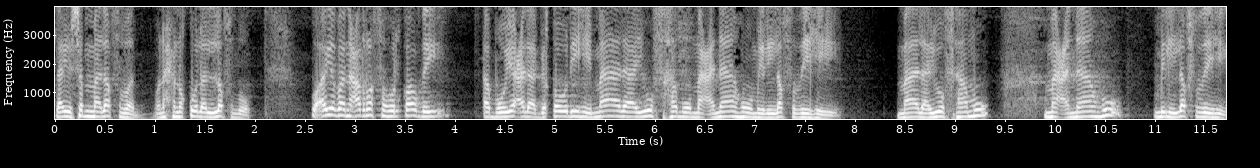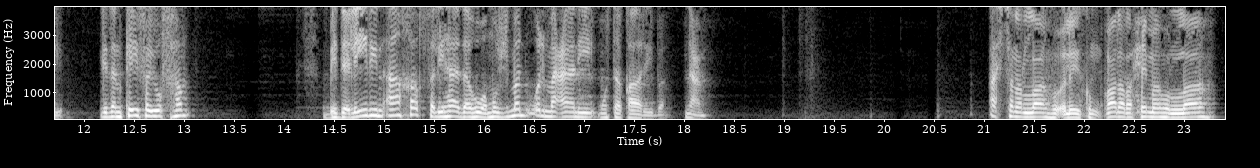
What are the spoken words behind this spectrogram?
لا يسمى لفظا ونحن نقول اللفظ. وأيضا عرفه القاضي أبو يعلى بقوله ما لا يفهم معناه من لفظه. ما لا يفهم معناه من لفظه. إذا كيف يفهم؟ بدليل آخر فلهذا هو مجمل والمعاني متقاربة. نعم. أحسن الله إليكم. قال رحمه الله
